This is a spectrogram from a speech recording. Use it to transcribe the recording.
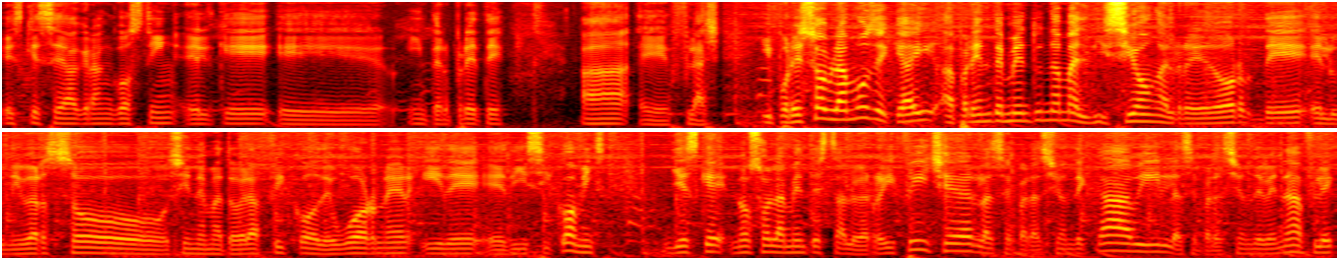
es que sea Grant Gustin el que eh, interprete a eh, Flash. Y por eso hablamos de que hay aparentemente una maldición alrededor del universo cinematográfico de Warner y de eh, DC Comics. Y es que no solamente está lo de Ray Fisher, la separación de Cavill, la separación de Ben Affleck,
